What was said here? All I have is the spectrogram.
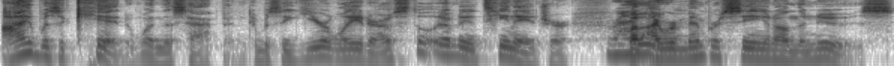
I was a kid when this happened. It was a year later. I was still I mean, a teenager, but I remember seeing it on the news.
